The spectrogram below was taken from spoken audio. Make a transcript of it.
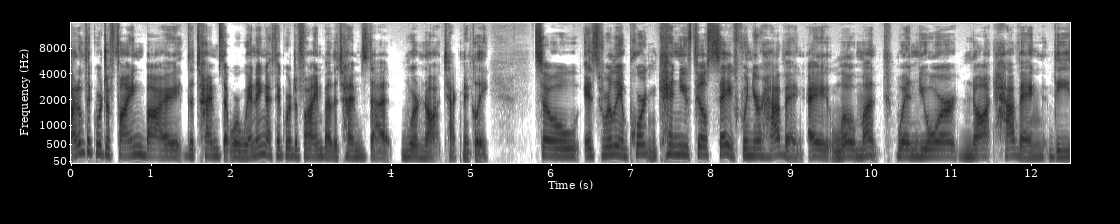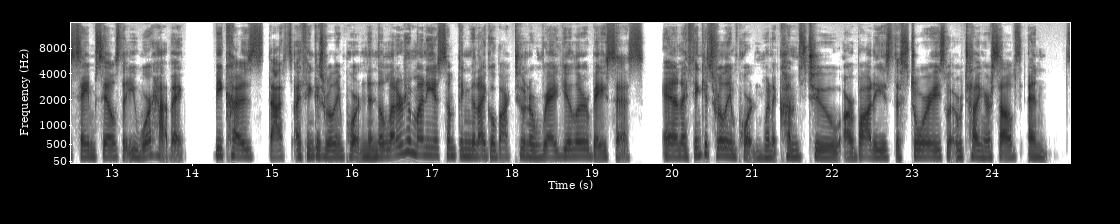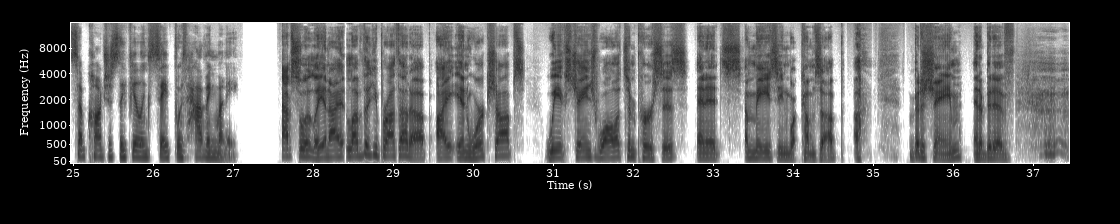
I don't think we're defined by the times that we're winning. I think we're defined by the times that we're not technically. So it's really important. Can you feel safe when you're having a low month, when you're not having the same sales that you were having? Because that's, I think, is really important. And the letter to money is something that I go back to on a regular basis. And I think it's really important when it comes to our bodies, the stories, what we're telling ourselves, and subconsciously feeling safe with having money. Absolutely. And I love that you brought that up. I, in workshops, we exchange wallets and purses, and it's amazing what comes up. a bit of shame and a bit of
